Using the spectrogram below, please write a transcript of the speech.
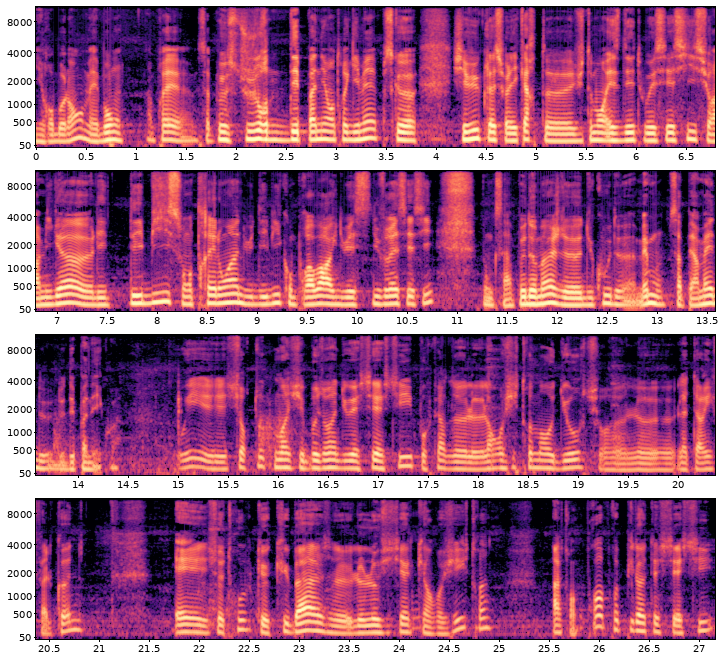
mirobolant, mais bon, après, ça peut toujours dépanner, entre guillemets, parce que j'ai vu que là, sur les cartes, euh, justement, SD ou SCSI sur Amiga, euh, les débits sont très loin du débit qu'on pourrait avoir avec du, vrai SCSI, donc c'est un peu dommage, du coup, mais bon, ça permet de, dépanner, quoi. Oui, et surtout que moi j'ai besoin du SCSI pour faire de le- l'enregistrement audio sur euh, la tarif Falcon. Et il se trouve que Cubase, le logiciel qui enregistre, a son propre pilote SCSI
